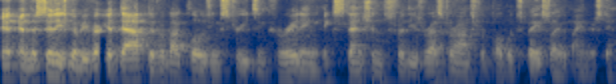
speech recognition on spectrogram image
And, and the is going to be very adaptive about closing streets and creating extensions for these restaurants for public space, I, I understand,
